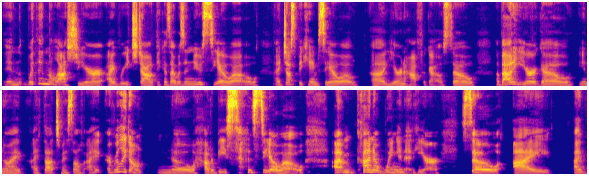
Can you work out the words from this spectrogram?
in within the last year, I reached out because I was a new COO. I just became COO uh, a year and a half ago. So about a year ago, you know, I, I thought to myself, I, I really don't know how to be COO. I'm kind of winging it here. So I I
